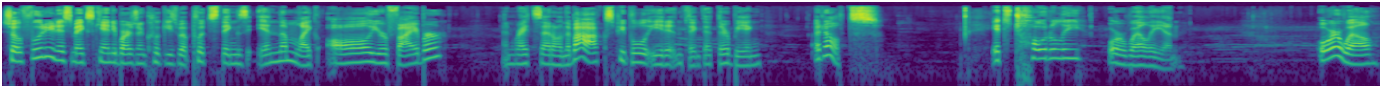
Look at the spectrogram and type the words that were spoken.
So, foodiness makes candy bars and cookies but puts things in them like all your fiber and writes that on the box. People will eat it and think that they're being adults. It's totally Orwellian. Orwell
